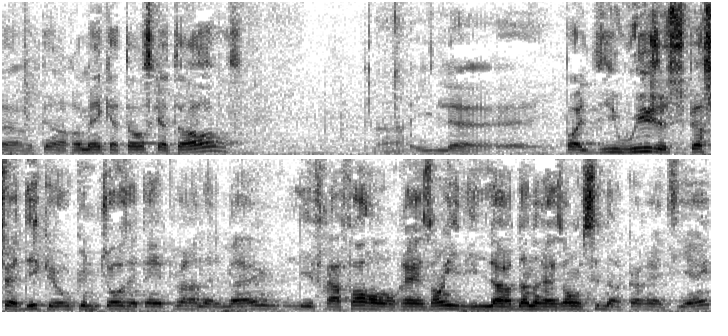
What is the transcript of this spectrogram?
en Romains 14, 14, il, Paul dit Oui, je suis persuadé qu'aucune chose est impure en elle-même. Les frères forts ont raison, il, il leur donne raison aussi dans Corinthiens.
